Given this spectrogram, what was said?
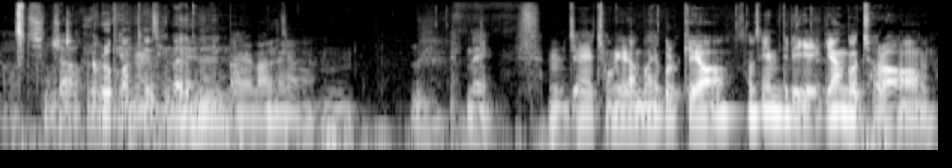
아, 진짜 그럴 것 같아요. 생각해 네, 보니까 네, 맞네요. 음. 음. 네. 음, 이제 정리를 한번 해볼게요. 선생님들이 얘기한 것처럼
